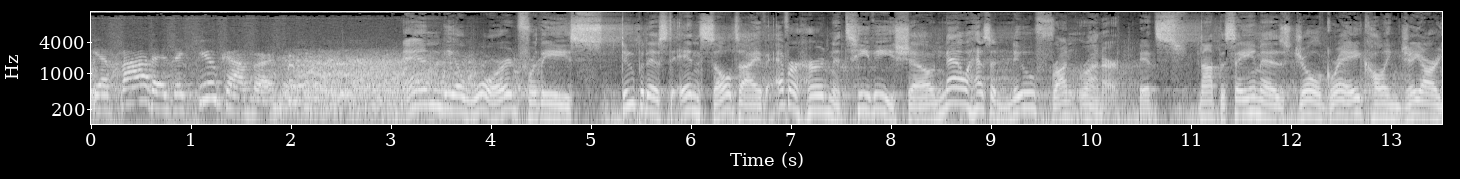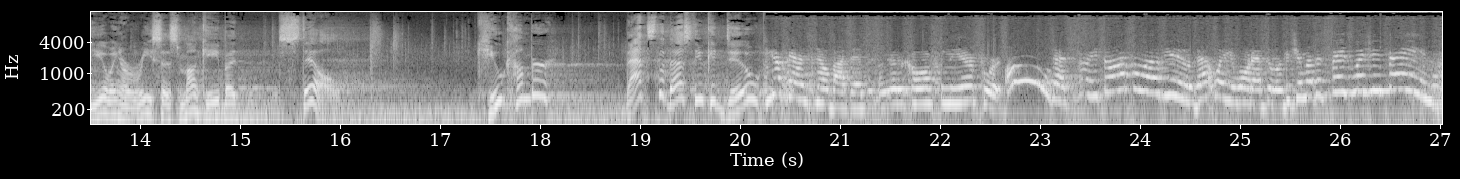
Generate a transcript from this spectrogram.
Your father's a cucumber. And the award for the stupidest insult I've ever heard in a TV show now has a new frontrunner. It's not the same as Joel Grey calling J.R. Ewing a rhesus monkey, but still. Cucumber? That's the best you could do? Do your parents know about this? I'm gonna call him from the airport. Oh, that's very thoughtful of you. That way you won't have to look at your mother's face when she faints.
